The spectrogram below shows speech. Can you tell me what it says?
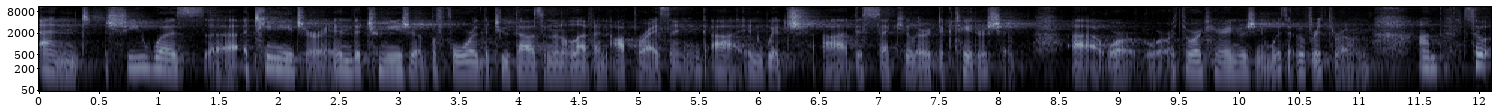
and she was uh, a teenager in the Tunisia before the 2011 uprising, uh, in which uh, this secular dictatorship uh, or, or, authoritarian regime was overthrown. Um, so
